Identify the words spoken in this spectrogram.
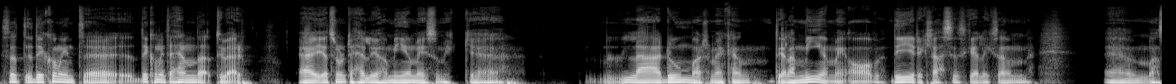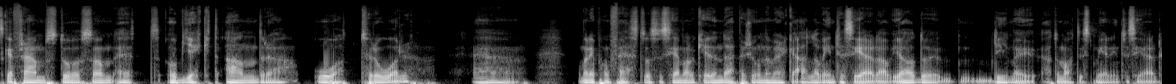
Så att det, kommer inte, det kommer inte hända tyvärr. Eh, jag tror inte heller jag har med mig så mycket lärdomar som jag kan dela med mig av. Det är ju det klassiska liksom. Eh, man ska framstå som ett objekt andra åtrår eh, om man är på en fest och så ser man, okej, okay, den där personen verkar alla vara intresserade av. Ja, då blir man ju automatiskt mer intresserad.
